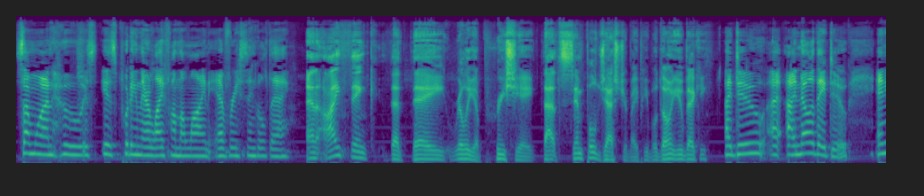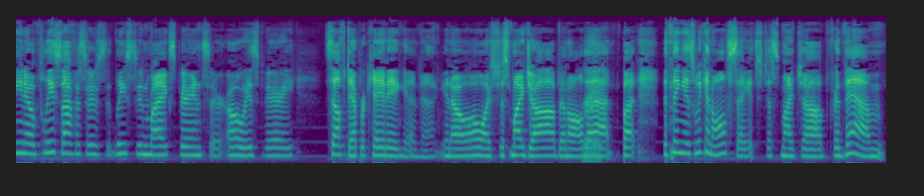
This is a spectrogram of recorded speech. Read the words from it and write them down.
someone who is, is putting their life on the line every single day. And I think that they really appreciate that simple gesture by people, don't you, Becky? I do. I, I know they do. And, you know, police officers, at least in my experience, are always very self deprecating and, uh, you know, oh, it's just my job and all Right. that. But the thing is, we can all say it's just my job. For them,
